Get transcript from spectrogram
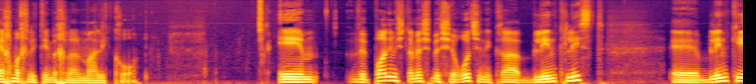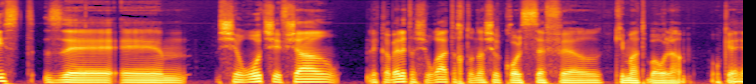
איך מחליטים בכלל מה לקרוא. אמ, ופה אני משתמש בשירות שנקרא Blinkist. Blinkist זה אמ, שירות שאפשר לקבל את השורה התחתונה של כל ספר כמעט בעולם, אוקיי?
